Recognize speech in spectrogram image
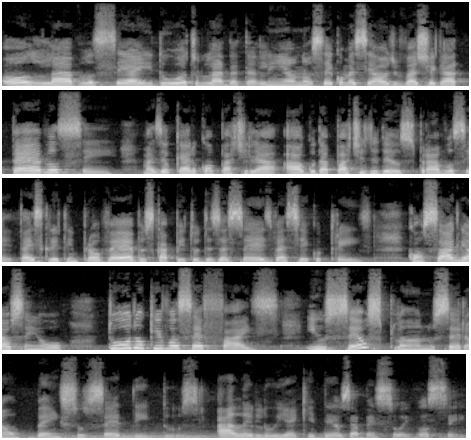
Olá, você aí do outro lado da telinha. Eu não sei como esse áudio vai chegar até você, mas eu quero compartilhar algo da parte de Deus para você. Está escrito em Provérbios, capítulo 16, versículo 3. Consagre ao Senhor tudo o que você faz e os seus planos serão bem-sucedidos. Aleluia. Que Deus abençoe você.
